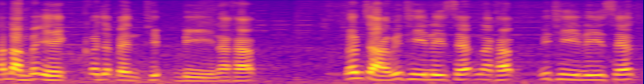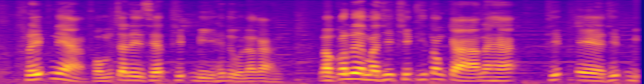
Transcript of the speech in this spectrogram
ถ้าดันไปอีกก็จะเป็นทิป B นะครับเริ่มจากวิธีรีเซ็ตนะครับวิธีรีเซ็ตทริปเนี่ยผมจะรีเซ็ตทิป B ให้ดูแล้วกัน เราก็เลื่อนมาที่ทิปที่ต้องการนะฮะทิป A ทิป B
